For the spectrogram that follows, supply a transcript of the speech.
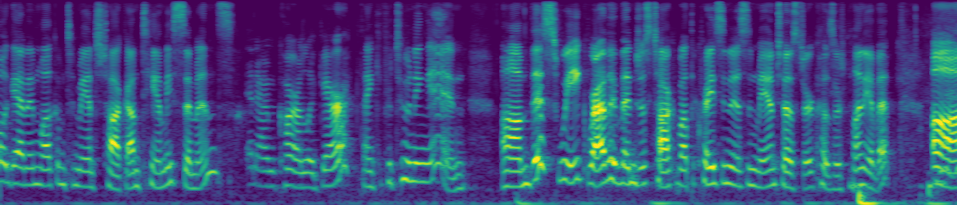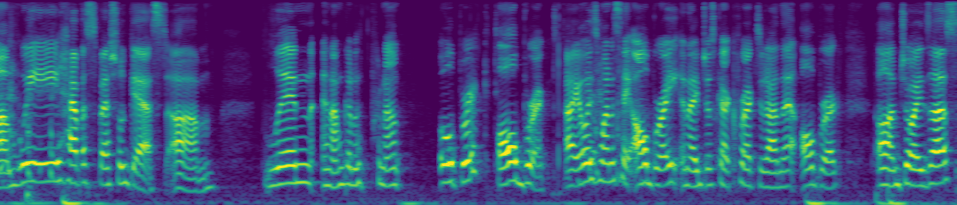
Hello again, and welcome to Manch Talk. I'm Tammy Simmons. And I'm Carla Garrick. Thank you for tuning in. Um, this week, rather than just talk about the craziness in Manchester, because there's plenty of it, um, we have a special guest, um, Lynn, and I'm going to pronounce Ulbricht. Albrecht. I always want to say Albright, and I just got corrected on that. Albrecht um, joins us.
